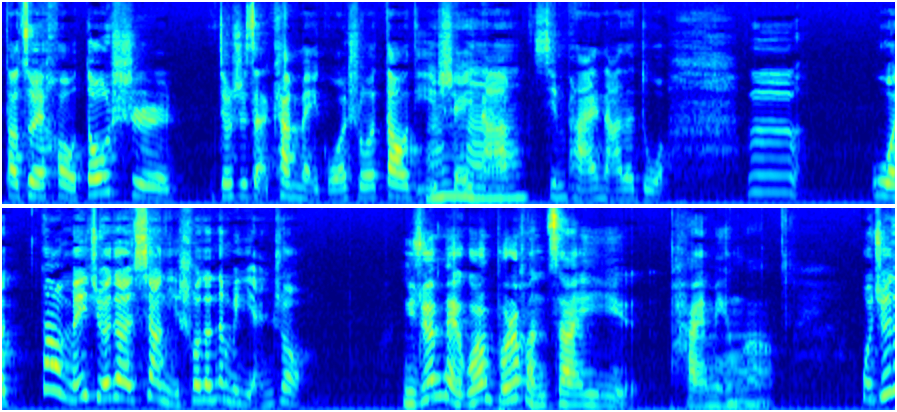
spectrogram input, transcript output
到最后都是就是在看美国说到底谁拿金牌拿得多。嗯，我倒没觉得像你说的那么严重。你觉得美国人不是很在意排名吗？我觉得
